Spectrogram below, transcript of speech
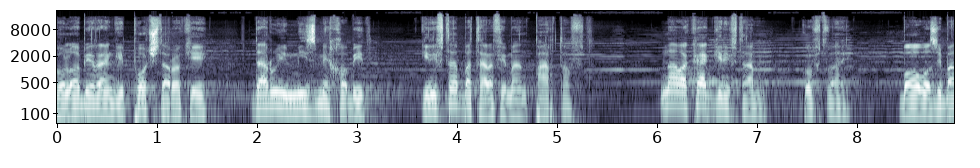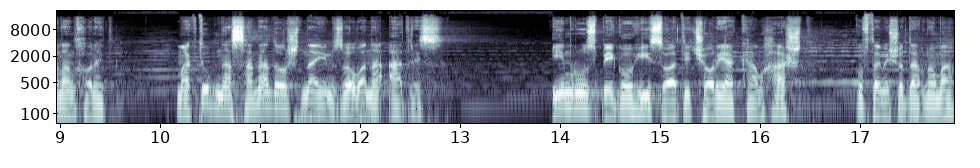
гулоби ранги почтаро ки дар рӯи миз мехобид гирифта ба тарафи ман партофт навакак гирифтам гуфт вай. Бо овози баланд хонед. Мактуб на сана дошт на имзо ва на адрес. Имрӯз бегоҳӣ соати чоряк кам ҳашт гуфта мешуд дар нома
